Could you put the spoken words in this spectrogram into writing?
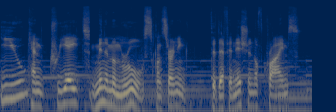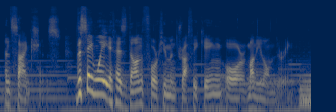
EU can create minimum rules concerning the definition of crimes and sanctions the same way it has done for human trafficking or money laundering.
